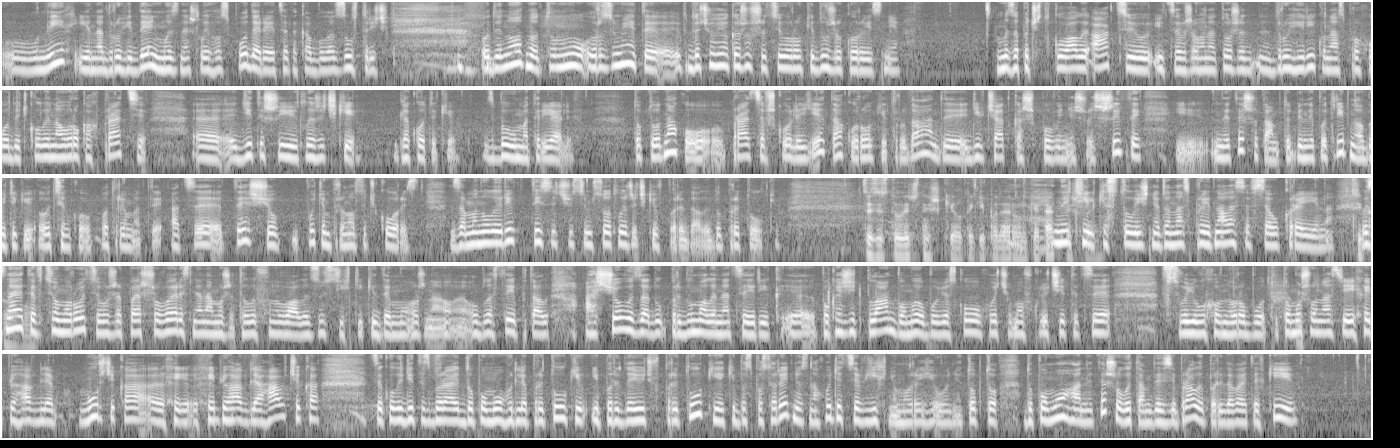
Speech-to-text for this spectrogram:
у- у них. І на другий день ми знайшли господаря. І це така була зустріч один одного. Тому розумієте, до чого я кажу, що ці уроки дуже корисні. Ми започаткували акцію, і це вже вона теж другий рік у нас проходить, коли на уроках праці е, діти шиють лежачки для котиків з БУ матеріалів. Тобто, однаково праця в школі є, так, уроки труда, де дівчатка ж повинні щось шити. І не те, що там тобі не потрібно, аби тільки оцінку отримати, а це те, що потім приносить користь. За минулий рік 1700 лежачків передали до притулків. Це зі столичних шкіл такі подарунки, так? Не тільки столичні, до нас приєдналася вся Україна. Цікаво. Ви знаєте, в цьому році, вже 1 вересня, нам уже телефонували з усіх, тільки де можна е, областей, і питали, а що ви придумали на цей рік? Е, Покажіть план, бо ми обов'язково хочемо включити це в свою виховну роботу. Тому що у нас є і хеппі-гав для Мурчика, е, хеппі-гав для Гавчика. Це коли діти збирають допомогу для притулків і передають в притулки, які безпосередньо знаходяться в їхньому регіоні. Тобто допомога не те, що ви там десь зібрали, передавайте в Київ.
